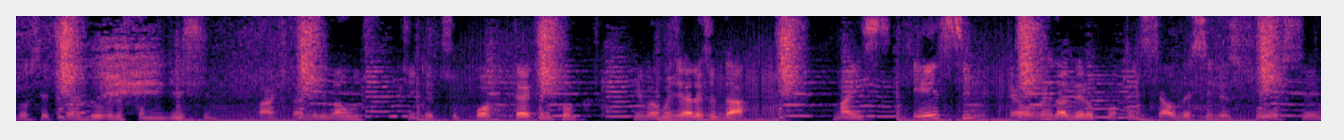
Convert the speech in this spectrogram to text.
você tiver dúvidas, como disse, basta abrir lá um ticket de suporte técnico e vamos já lhe ajudar. Mas esse é o verdadeiro potencial desse resource,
